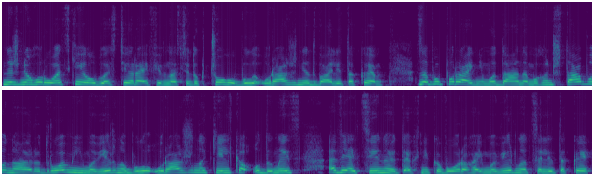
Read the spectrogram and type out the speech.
Нижньогородській області РФ, внаслідок чого були уражені два літаки. За попередніми даними генштабу на аеродромі ймовірно було уражено кілька одиниць авіаційної техніки ворога. Ймовірно, це літаки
